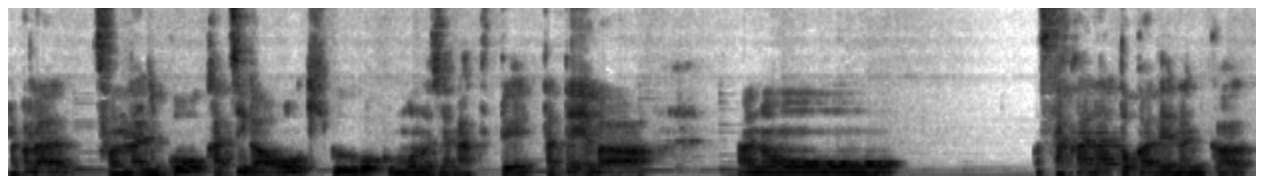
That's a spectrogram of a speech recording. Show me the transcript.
だから、そんなにこう価値が大きく動くものじゃなくて、例えば、あのー、魚とかで何か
